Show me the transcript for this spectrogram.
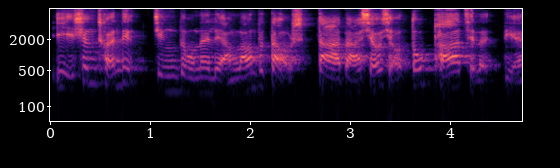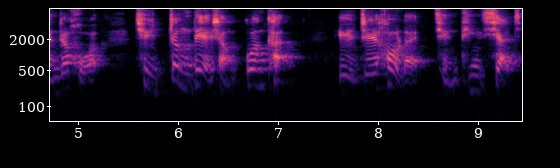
一声传令，惊动那两廊的道士，大大小小都爬起来，点着火去正殿上观看。欲知后来，请听下集。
